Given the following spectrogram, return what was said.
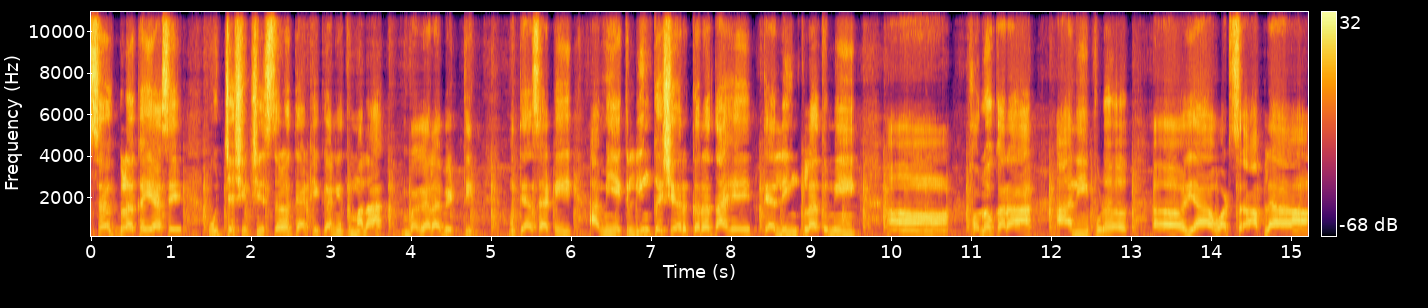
सगळं काही असे उच्च शिक्षित स्थळं त्या ठिकाणी तुम्हाला बघायला भेटतील. मग त्यासाठी आम्ही एक लिंक शेअर करत आहे. त्या लिंकला तुम्ही फॉलो करा आणि पुढं या व्हॉट्सअप आपल्या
